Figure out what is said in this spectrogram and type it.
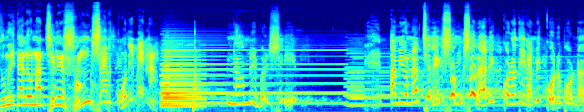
তুমি তাহলে ওনার ছেলের সংসার করবে না? না মেম্বার সাহেব আমি ওনার ছেলের সংসার আরেক কোনোদিন আমি করব না।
